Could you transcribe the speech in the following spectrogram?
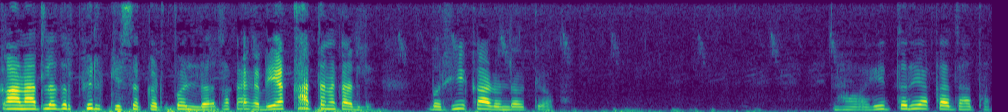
कानातलं तर फिरकी सकट पडलं तर काय करायचं? एका हाताने काढली. बरं ही काढून जावते बघा. हो ही तर एकाच हातात.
